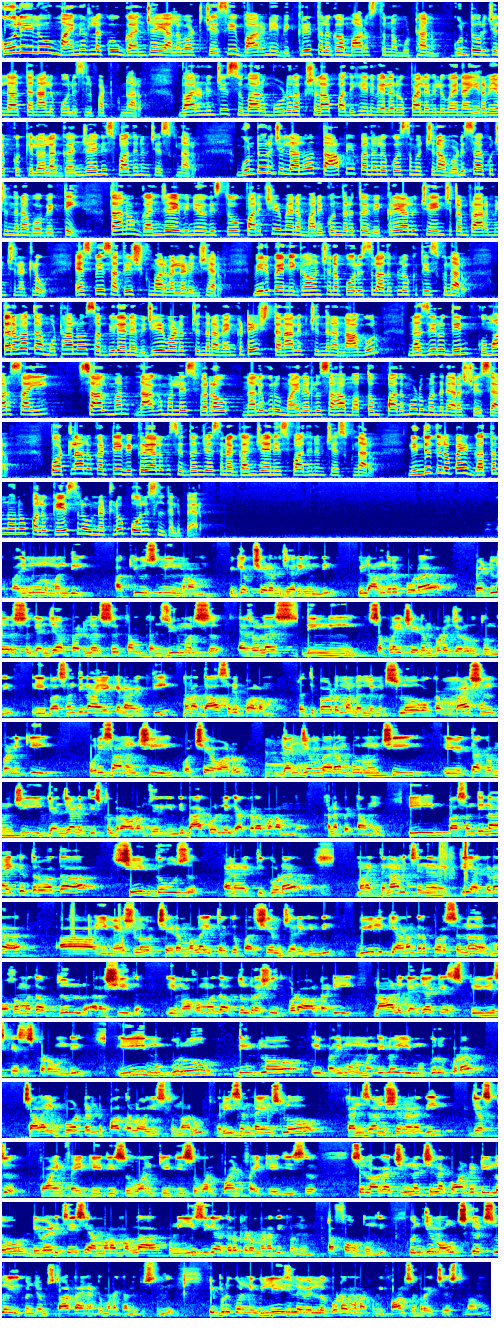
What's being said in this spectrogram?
కూలీలు మైనర్లకు గంజాయి అలవాటు చేసి వారిని విక్రేతలుగా మారుస్తున్న ముఠాను గుంటూరు జిల్లా తెనాలి పోలీసులు పట్టుకున్నారు. వారి నుంచి సుమారు మూడు లక్షల పదిహేను వేల రూపాయల విలువైన ఇరవై ఒక్క కిలోల గంజాయిని స్వాధీనం చేసుకున్నారు. గుంటూరు జిల్లాలో తాపీ పనుల కోసం వచ్చిన ఒడిశాకు చెందిన ఓ వ్యక్తి తాను గంజాయి వినియోగిస్తూ పరిచయమైన మరికొందరితో విక్రయాలు చేయించడం ప్రారంభించినట్లు ఎస్పీ సతీష్ కుమార్ వెల్లడించారు. వీరిపై నిఘా ఉంచిన పోలీసులు అదుపులోకి తీసుకున్నారు. తర్వాత ముఠాలో సభ్యులైన విజయవాడకు చెందిన వెంకటేష్ తెనాలికి చెందిన నాగూర్ నజీరుద్దీన్ కుమార్ సాయి సాల్మన్ నాగమల్లేశ్వరరావు నలుగురు మైనర్లు సహా మొత్తం పదమూడు మందిని అరెస్ట్ చేశారు. పొట్లాలు కట్టి విక్రయాలకు సిద్దం చేసిన గంజాయిని స్వాధీనం చేసుకున్నారు. నిందితులపై గతంలోనూ పలు కేసులు ఉన్నట్లు పోలీసులు తెలిపారు. ఒక పదిమూడు మంది అక్యూస్ని మనం పికప్ చేయడం జరిగింది. వీళ్ళందరూ కూడా peddlers ganja peddlers cum consumers as well as దీన్ని సప్లై చేయడం కూడా జరుగుతుంది. ఈ బసంతి నాయక్ అనే వ్యక్తి మన దాసరిపాలెం ప్రతిపాడు మండల్ లిమిట్స్లో ఒక మ్యాషన్ పనికి ఒరిస్సా నుంచి వచ్చేవాడు. గంజం బెరంపూర్ నుంచి ఈ వ్యక్తి అక్కడ నుంచి ఈ గంజాన్ని తీసుకుని రావడం జరిగింది. బ్యాక్వర్డ్ లింక్ అక్కడ మనం కనిపెట్టాము. ఈ బసంతి నాయక్ తర్వాత షేక్ గౌజ్ అనే వ్యక్తి కూడా మనకు తెనాలి చెందిన వ్యక్తి. అక్కడ ఈ మేషన్ వర్క్ చేయడం వల్ల ఇతనికి పరిచయం జరిగింది. వీళ్ళకి అనదర్ పర్సన్ మొహమ్మద్ అబ్దుల్ రషీద్. ఈ మొహమ్మద్ అబ్దుల్ రషీద్ కూడా ఆల్రెడీ నాలుగు గంజా కేసెస్ ప్రీవియస్ కేసెస్ కూడా ఉంది. ఈ ముగ్గురు దీంట్లో ఈ పదిమూడు మందిలో ఈ ముగ్గురు కూడా చాలా ఇంపార్టెంట్ పాత్ర వహిస్తున్నారు. రీసెంట్ టైమ్స్లో కన్సంప్షన్ అనేది just point five kgs one kgs one point five kgs so ఇలాగా చిన్న చిన్న క్వాంటిటీలో డివైడ్ చేసి అమ్మడం వల్ల కొన్ని ఈజీగా దొరకడం అనేది కొన్ని టఫ్ అవుతుంది. కొంచెం అవుట్స్కర్ట్స్లో ఇది కొంచెం స్టార్ట్ అయినట్టు మనకు అనిపిస్తుంది. ఇప్పుడు కొన్ని విలేజ్ లెవెల్లో కూడా మనం కొన్ని కాన్సన్ట్రేట్ చేస్తున్నాము.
